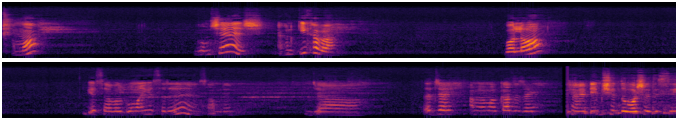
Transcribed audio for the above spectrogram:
আম্মা ঘুম শেষ? এখন কি খাবা? বলো। গেছে, আবার ঘুমাই গেছে রে সামনে। যা। যাই, আমি আমার কাজে যাই। এখানে ডিম সিদ্ধ বসে দিছি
